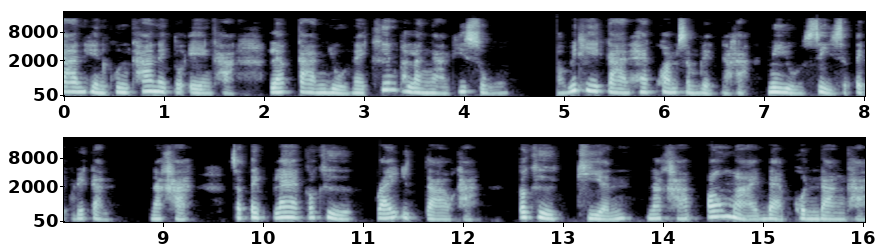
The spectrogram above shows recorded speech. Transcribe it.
การเห็นคุณค่าในตัวเองค่ะ และการอยู่ในคลื่นพลังงานที่สูง วิธีการแฮกความสำเร็จนะคะ มีอยู่ 4 สเต็ปด้วยกันนะคะ สเต็ปแรกก็คือ write it down ค่ะ ก็คือเขียนนะคะเป้าหมายแบบคนดังค่ะ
